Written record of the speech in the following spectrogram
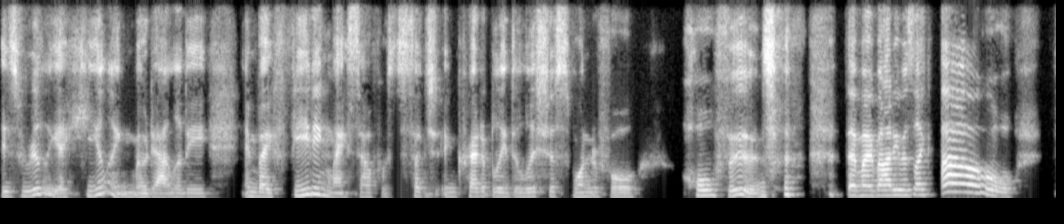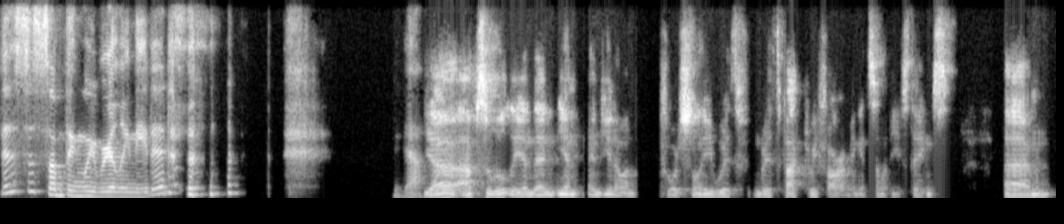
is really a healing modality and by feeding myself with such incredibly delicious wonderful whole foods that my body was like oh this is something we really needed. Yeah. Yeah absolutely and then and, and you know unfortunately, with with factory farming and some of these things, um,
